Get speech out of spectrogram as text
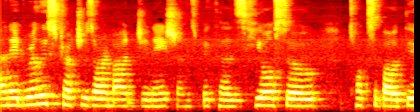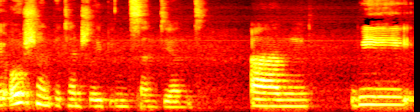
And it really stretches our imaginations because he also talks about the ocean potentially being sentient. And we,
